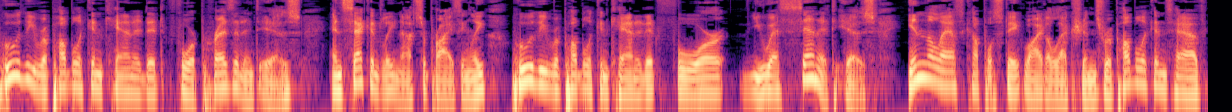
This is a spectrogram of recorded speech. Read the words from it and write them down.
who the Republican candidate for president is, and secondly, not surprisingly, who the Republican candidate for U.S. Senate is. In the last couple statewide elections, Republicans have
